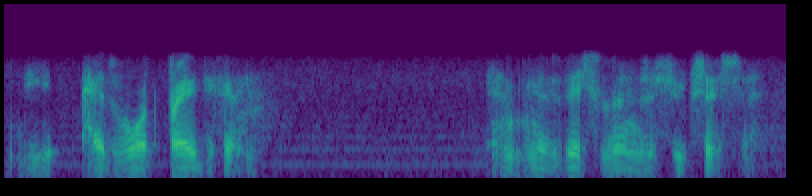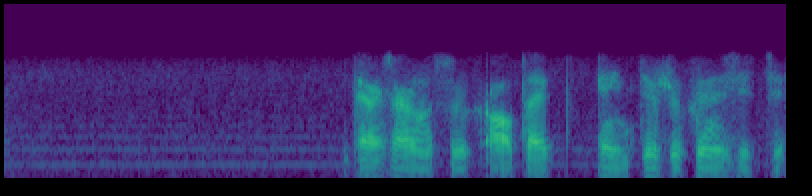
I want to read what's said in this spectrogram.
die het woord prediken en met wisselende successen. Daar zou natuurlijk altijd één tussen kunnen zitten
